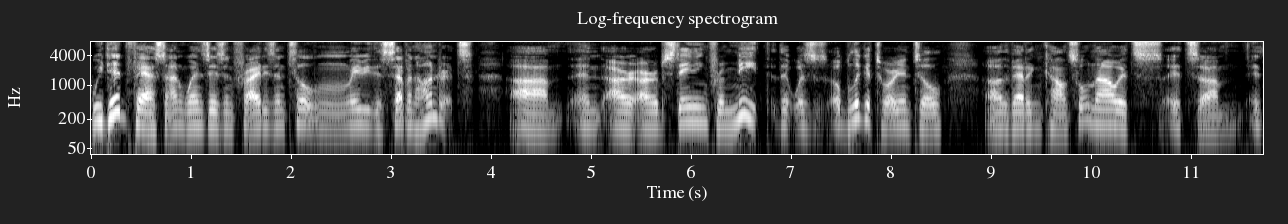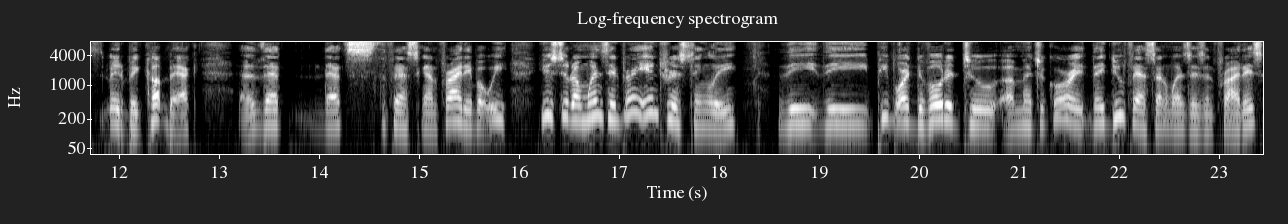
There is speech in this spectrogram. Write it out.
we did fast on Wednesdays and Fridays until maybe the 700s, um, and are, are abstaining from meat that was obligatory until uh, the Vatican Council. Now it's it's um, it's made a big comeback. Uh, that that's the fasting on Friday, but we used to do it on Wednesday. And very interestingly, the the people are devoted to uh, Medjugorje. They do fast on Wednesdays and Fridays,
